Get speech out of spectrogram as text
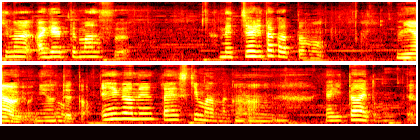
昨日あげてます。めっちゃやりたかったの似合うよ似合ってた。映画ね大好きマンだから、うん。やりたいと思って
